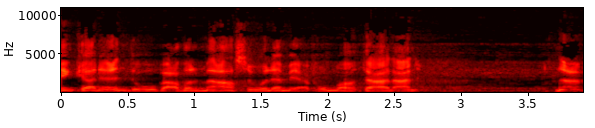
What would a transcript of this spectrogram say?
إن كان عنده بعض المعاصي ولم يعفو الله تعالى عنه نعم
